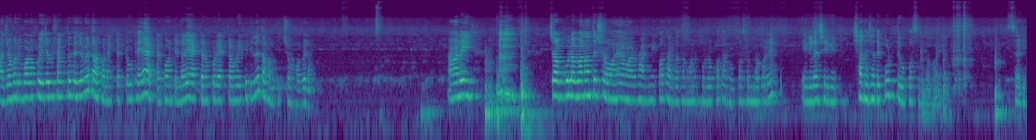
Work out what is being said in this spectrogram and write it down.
আর যখনই বরফ হয়ে যাবে, শক্ত হয়ে যাবে, তখন একটা একটা উঠে, একটা কন্টেনারে একটার উপরে একটাও রেখে দিলে তখন কিচ্ছু হবে না। আমার এই চপগুলো বানাতে সময় আমার ভাগ্নি কথার কথা মনে পড়ল, কথা খুব পছন্দ করে। এগুলা সে সাথে সাথে করতেও পছন্দ করে। সরি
